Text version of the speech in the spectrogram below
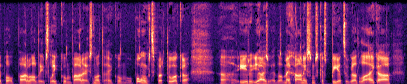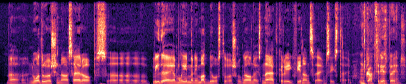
Apple pārvaldības likuma pārējais noteikumu lēmumu punkts par to, ka uh, ir jāizveido mehānisms, kas piecu gadu laikā uh, nodrošinās Eiropas uh, vidējam līmenim atbilstošu un galvenais neatkarīgu finansējumu sistēmu. Kāds ir iespējams?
